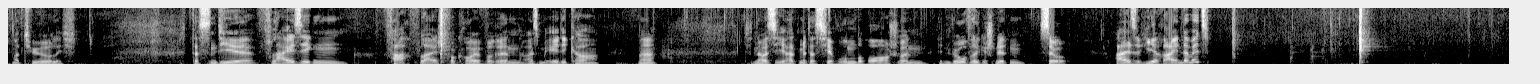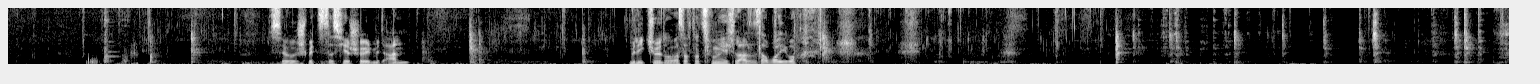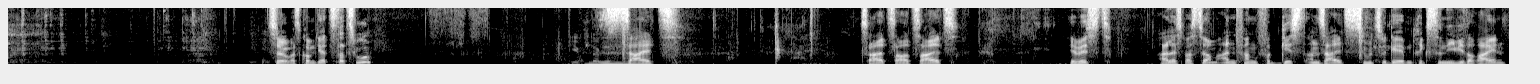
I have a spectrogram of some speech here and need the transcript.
Natürlich. Das sind die fleißigen Fachfleischverkäuferinnen aus dem Edeka. Ne? Die Nossi hat mir das hier wunderbar schon in Würfel geschnitten. So, also hier rein damit. So, schwitzt das hier schön mit an. Mir liegt schon wieder was auf der Zunge, ich lasse es aber lieber. So, was kommt jetzt dazu? Salz. Salz, Salz, Salz. Ihr wisst, alles, was du am Anfang vergisst an Salz zuzugeben, kriegst du nie wieder rein.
